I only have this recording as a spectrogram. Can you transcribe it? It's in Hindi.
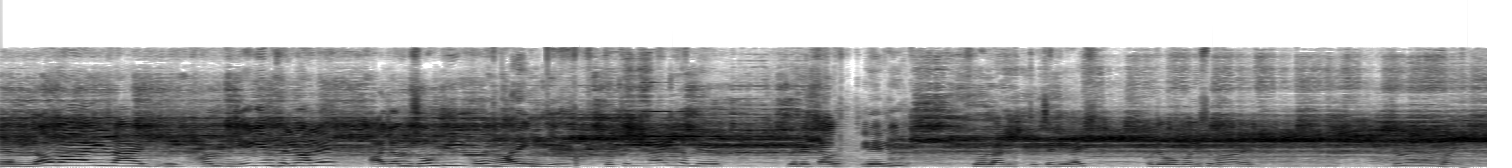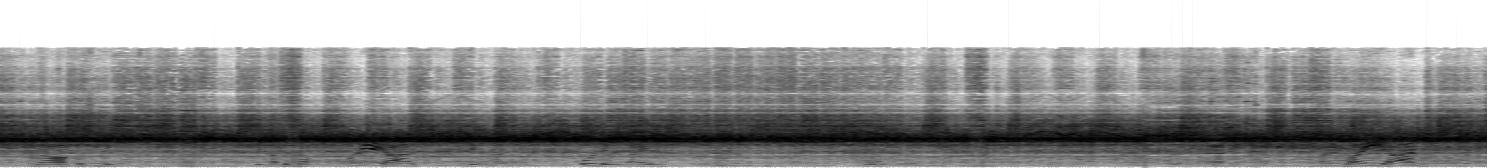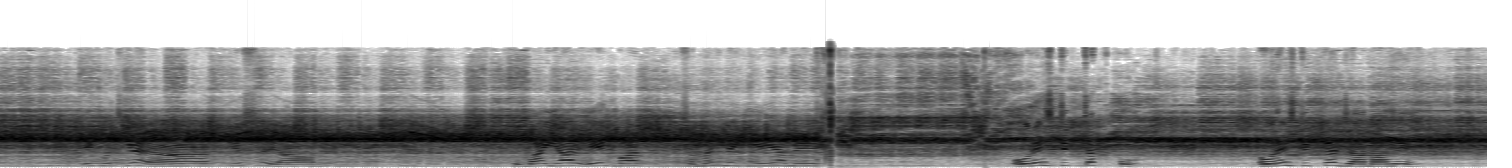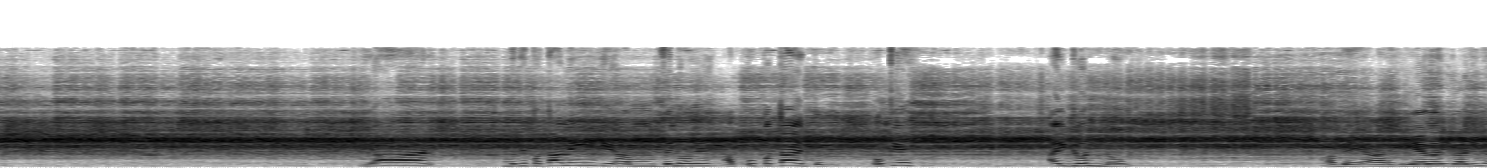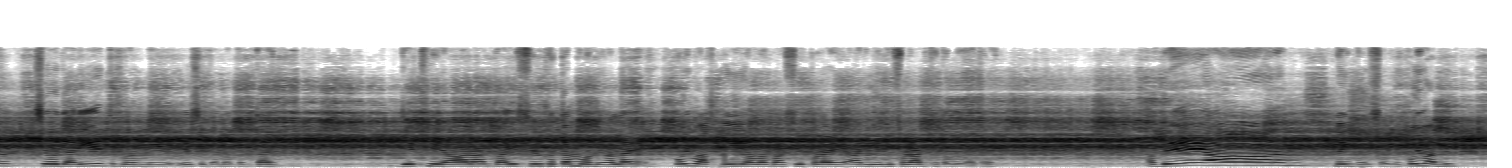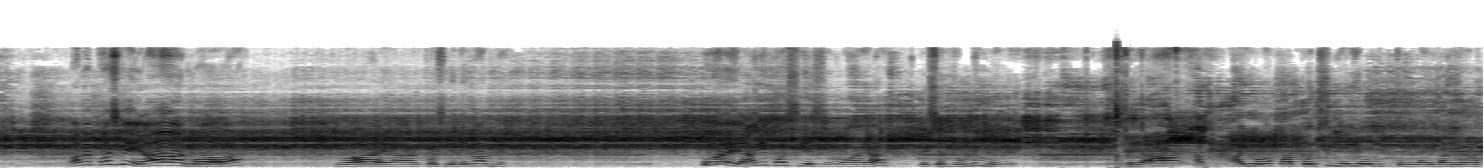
हेलो गाइस आज हम ये गेम खेलने वाले हैं। आज हम जोम्बी को मारेंगे। तो चलिए गाइस हमने पहले टांग ले ली तो ला ली तो चलिए गाइस तो देखो गोली से मारे ऑरेंज टिकटक ऑरेंज टिकटक जाना है। यार, मुझे पता नहीं कि हम विन होंगे। आपको पता है तो ओके आई डोंट नो अबे यार, ये हमारी गाड़ी ना से हो जा रही है तो फिर हमें ऐसे करना पड़ता है। देखिए यार, आप भाई फिल ख़त्म होने वाला है। कोई बात नहीं, हमारे पास ये पड़ा है। यार, ये भी फटाट ख़त्म हो जाता है अबे यार हम नहीं पहुँच कोई बात नहीं। अबे पहुँच गए यार, वाह वाह। वाह यार, पहुँच गए, देखा आपने? ओए, आगे पहुँच गए थे वाह यार, कैसे दुगने मिलेंगे तो यार, अब आई होप आपको अच्छी लगी होगी तो लाइक देना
